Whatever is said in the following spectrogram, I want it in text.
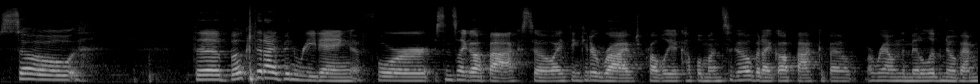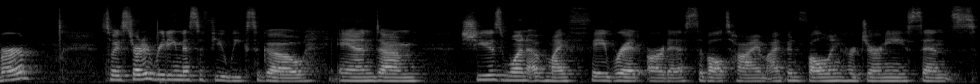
So the book that I've been reading for since I got back, so I think it arrived probably a couple months ago, but I got back about around the middle of November. So I started reading this a few weeks ago, and um, she is one of my favorite artists of all time. I've been following her journey since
